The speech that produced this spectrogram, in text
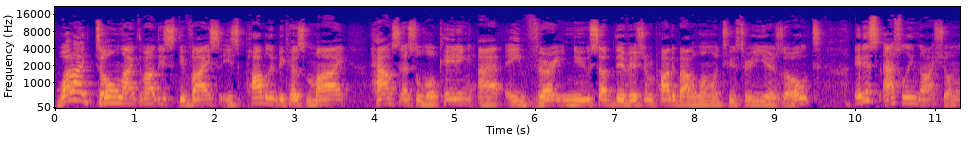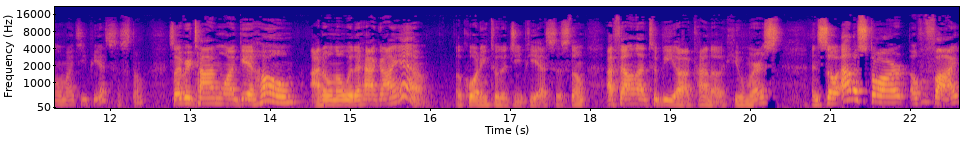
what I don't like about this device is probably because my house is actually locating at a very new subdivision, probably about one or two, three years old. It is actually not showing on my GPS system. So every time when I get home, I don't know where the heck I am, according to the GPS system. I found that to be uh, kind of humorous. And so out of star of a 5,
